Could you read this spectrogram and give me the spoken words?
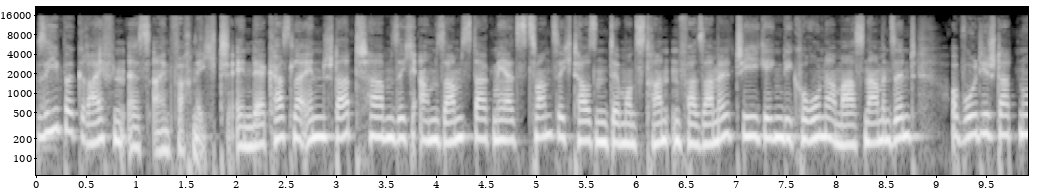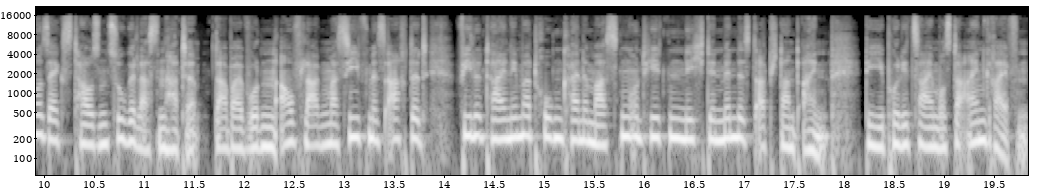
Sie begreifen es einfach nicht. In der Kasseler Innenstadt haben sich am Samstag mehr als 20.000 Demonstranten versammelt, die gegen die Corona-Maßnahmen sind obwohl die Stadt nur 6000 zugelassen hatte. Dabei wurden Auflagen massiv missachtet. Viele Teilnehmer trugen keine Masken und hielten nicht den Mindestabstand ein. Die Polizei musste eingreifen.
